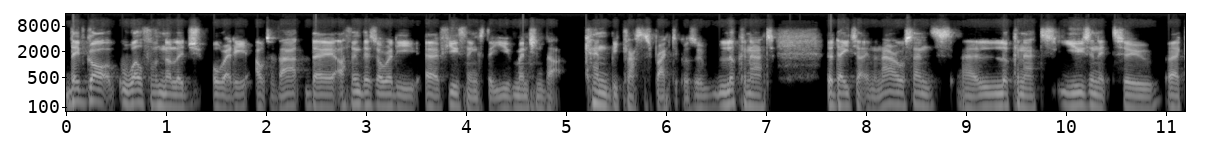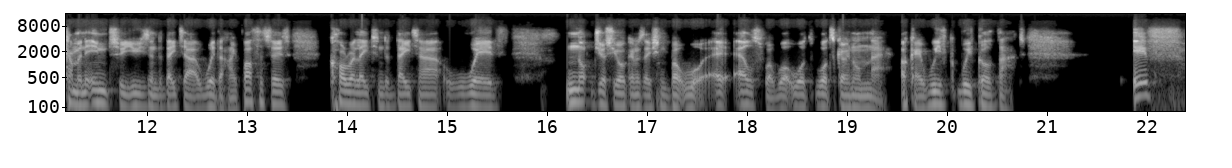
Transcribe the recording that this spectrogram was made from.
They've got wealth of knowledge already out of that. They, I think there's already a few things that you've mentioned that can be classed as practical. So looking at the data in a narrow sense, uh, looking at using it to uh, coming into using the data with a hypothesis, correlating the data with not just your organization but what, elsewhere. What, what what's going on there? Okay, we've we've got that if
